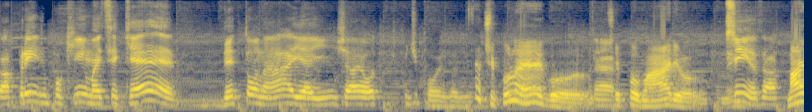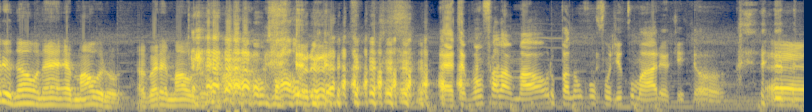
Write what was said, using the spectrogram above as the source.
aprende um pouquinho, mas você quer detonar e aí já é outro tipo de coisa. viu? É tipo Lego, É. tipo Mario. Também. Sim, exato. Mario não, né? É Mauro. Agora é Mauro. o Mauro. É, até vamos falar Mauro pra não confundir com o Mario aqui, que é o É,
